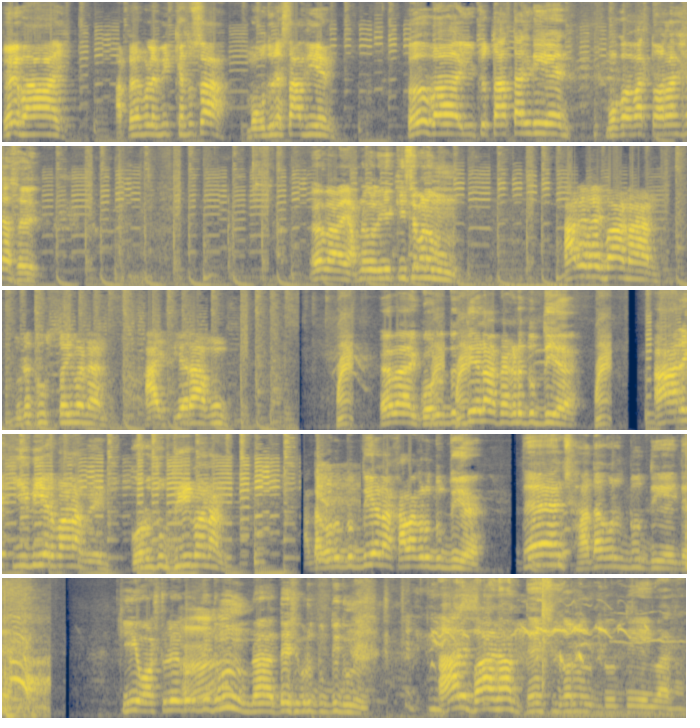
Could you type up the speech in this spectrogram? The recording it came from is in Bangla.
এ ভাই, আপনার বলে বিখ্যাত চা মগু দূরে চা দিয়েন। ও ভাই, একটু তাড়াতাড়ি দিয়েন মোক আবার তরাস আছে। এ ভাই আপনি বলে কিসে বানামু আরে ভাই, বানান, দুটো দুধ চাই বানান আই সিয়ারা আমু। এ ভাই, গরুর দুধ দিয়ে না, প্যাকেটের দুধ দিয়ে? আরে কি দিয়ে বানাবেন? গরু দুধ দিয়ে বানান। সাদা গরুর দুধ দিয়ে না, কালা গরুর দুধ দিয়ে? দেন, সাদা গরুর দুধ দিয়েই দেন। কি অস্ট্রেলিয়ার গরুর দিয়ে দিমু না দেশি গরুর দুধ দিয়ে দিমু? আরে বানান দেশি গরুর দুধ দিয়েই বানান।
